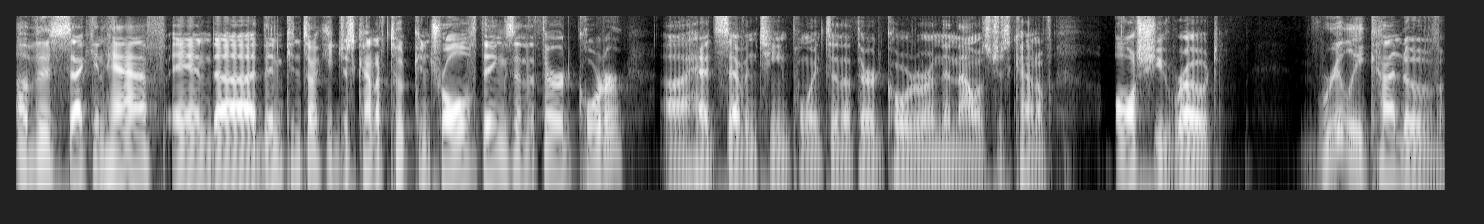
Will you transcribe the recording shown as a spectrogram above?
of this second half and uh, then Kentucky just kind of took control of things in the third quarter. Uh, had 17 points in the third quarter and then that was just kind of all she wrote. Really kind of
